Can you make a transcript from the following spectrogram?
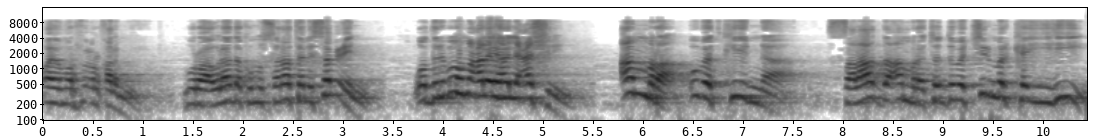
waayo marfuucu lqalam weeye. Muruu awlaadakum asalaata lisabcin wadribuuhum calayha licashrin amra ubadkiinna salaadda amra toddoba jir markay yihiin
